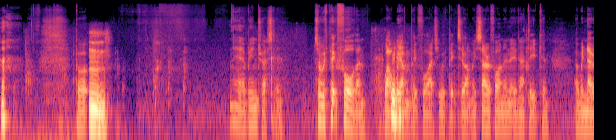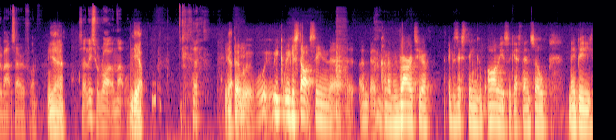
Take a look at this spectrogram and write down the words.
but Mm. yeah, it'll be interesting. So we've picked four then. Well, We we haven't picked four actually. We've picked two, haven't we? Seraphon and Idoneth Deepkin. And we know about Seraphon. Yeah. So at least we're right on that one. Yeah. yeah. But we, we, we can start seeing a, a, a kind of variety of existing armies, I guess. Then, so maybe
